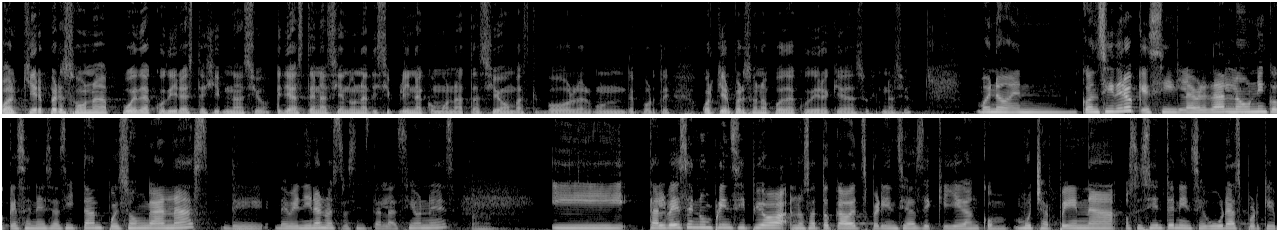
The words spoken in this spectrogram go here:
Cualquier persona puede acudir a este gimnasio, ya estén haciendo una disciplina como natación, básquetbol, algún deporte. ¿Cualquier persona puede acudir aquí a su gimnasio? Bueno, en, considero que sí. La verdad, lo único que se necesitan, pues, son ganas de, venir a nuestras instalaciones y tal vez en un principio nos ha tocado experiencias de que llegan con mucha pena o se sienten inseguras porque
